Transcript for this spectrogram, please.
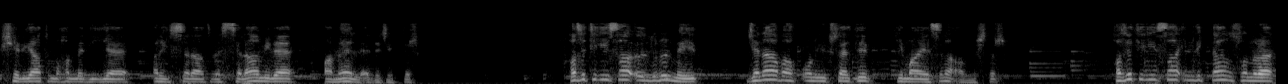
şeriat-ı Muhammediye aleyhissalatü vesselam ile amel edecektir. Hz. İsa öldürülmeyip Cenab-ı Hak onu yükseltip himayesine almıştır. Hz. İsa indikten sonra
